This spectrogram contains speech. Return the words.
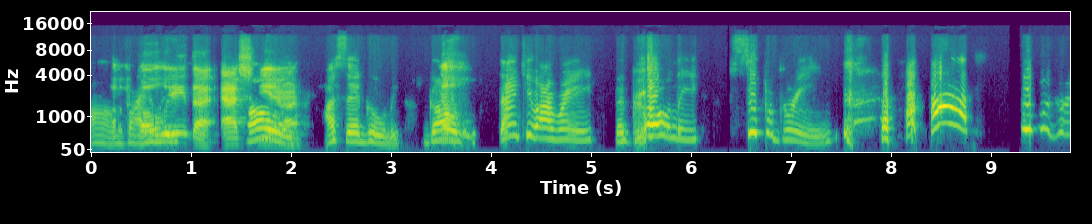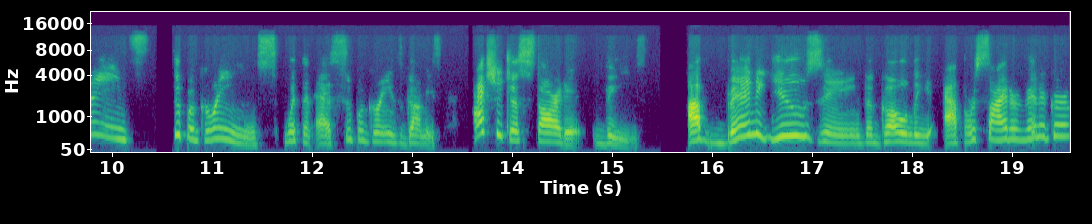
um Oh, the ash, Goli. yeah. I said Guli. Goli. Thank you, Irene. The Goli Super Green. super Greens. Super Greens with an S. Super Greens gummies. I actually just started these. I've been using the Goli apple cider vinegar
